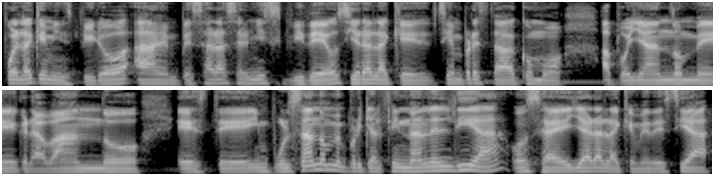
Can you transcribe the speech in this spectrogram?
fue la que me inspiró a empezar a hacer mis videos y era la que siempre estaba como apoyándome, grabando, este, impulsándome, porque al final del día, o sea, ella era la que me decía,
